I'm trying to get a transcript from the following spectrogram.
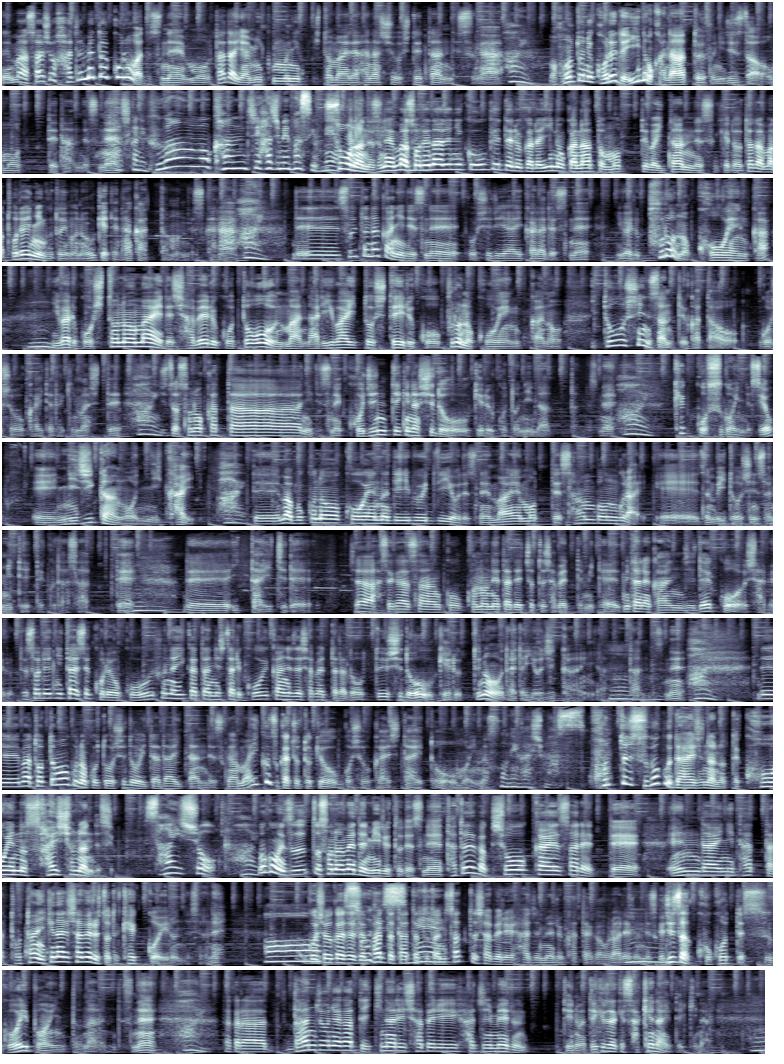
でまあ最初始めた頃はですねもうただやみくもに人前で話をしてたんですが、はい、まあ、本当にこれでいいのかなというふうに実は思ってたんですね。確かに不安を感じ始めますよね。そうなんですね。まあそれなりにこう受けてるからいいのかなと思ってはいたんですけど、ただまあトレーニングというものを受けてなかったもんですから、はい、でそういった中にですねお知り合いからですねいわゆるプロの講演家、うん、いわゆるこう人の前で喋ることをまあなりわいとしているこうプロの講演家の伊藤真さんという方をご紹介いただきまして、はい、実はその方にですね個人的な指導を受けることになったんですね。はい、結構すごいんですよ。えー、2時間を2回、はい、で、まあ、僕の講演の DVD をですね前もって3本ぐらい、えー、全部伊藤慎さん見ててくださって、うん、で1対1でじゃあ長谷川さんこうこのネタでちょっと喋ってみてみたいな感じでこう喋るでそれに対してこれをこういうふうな言い方にしたりこういう感じで喋ったらどうという指導を受けるっていうのを大体4時間やったんですね。うん、はいでまあ、とっても多くのことを指導いただいたんですが、まあ、いくつかちょっと今日ご紹介したいと思います。お願いします。本当にすごく大事なのって講演の最初なんですよ。最初、はい、僕もずっとその目で見るとですね例えば紹介されて演題に立った途端いきなり喋る人って結構いるんですよね。ご紹介されてパッと立った途端にさっと喋り始める方がおられるんですが、実はここってすごいポイントなんですね。はい、だから壇上に上がっていきなり喋り始めるっていうのはできるだけ避けないといけない。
